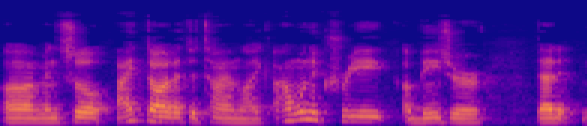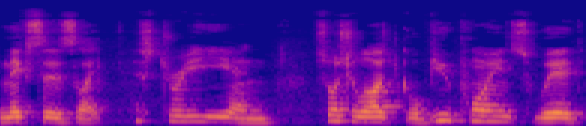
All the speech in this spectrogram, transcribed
Um, and so I thought at the time, like, I want to create a major that mixes like history and sociological viewpoints with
